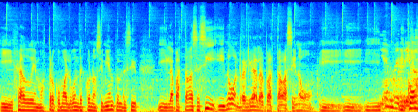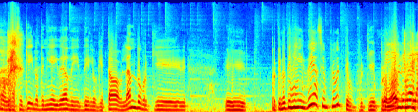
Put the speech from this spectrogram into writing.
Y Jadwe mostró como algún desconocimiento al decir, y la pasta base sí, y no, en realidad la pasta base no, y, y, y, y cómo, no sé qué, y no tenía idea de, de lo que estaba hablando porque... Eh, porque no tenía idea simplemente, porque probablemente...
